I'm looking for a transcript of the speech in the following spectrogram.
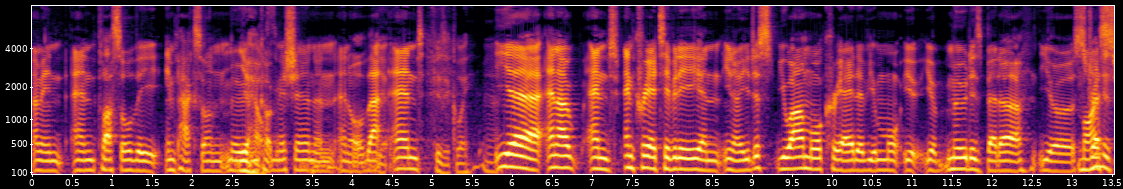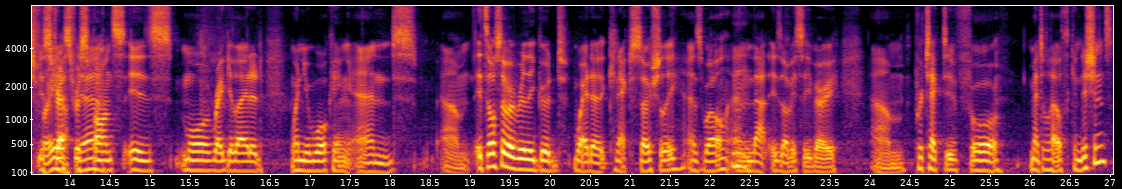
I mean, and plus all the impacts on mood Your and health. cognition and, and all of that, Yeah. and physically. yeah, and I and and creativity, and you know, you just you are more creative. You're more you, your mood is better. Your stress your stress yeah. response is more regulated when you're walking, and um, it's also a really good way to connect socially as well, Mm. and that is obviously very um, protective for mental health conditions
